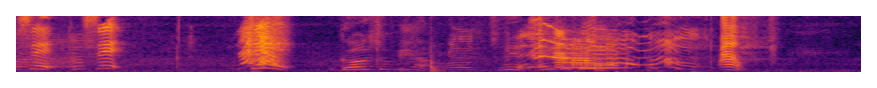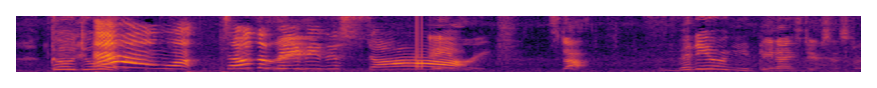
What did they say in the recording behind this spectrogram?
sit, sit, sit. Go, Sophia. Sophia, Ow. go do it. Ow. Tell the baby to stop. Avery, stop. Video you do. Be nice to your sister.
